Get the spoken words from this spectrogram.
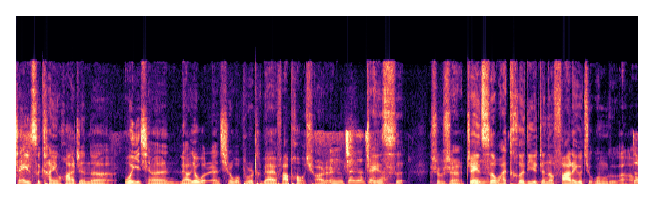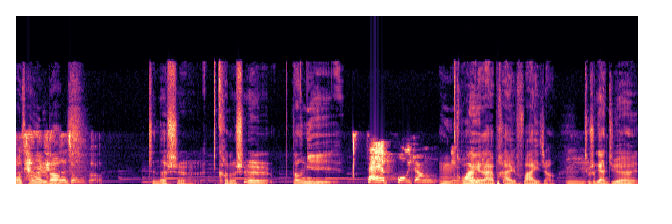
这一次看樱花真的，我以前了解我的人，其实我不是特别爱发朋友圈的人。嗯，真的这真的，一次是不是？这一次我还特地真的发了一个九宫格，对，我才意识到，开的总格，真的是，可能是当你再也 po 一张嗯樱，花我会给大家拍发一张，嗯，就是感觉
